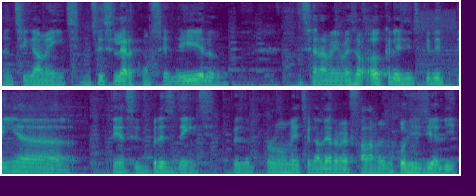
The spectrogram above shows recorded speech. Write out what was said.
Antigamente. Não sei se ele era conselheiro, sinceramente, mas eu, eu acredito que ele tenha, tenha sido presidente. Depois provavelmente a galera vai falar, mas eu vou corrigir ali.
